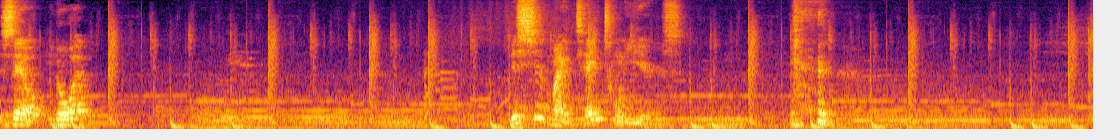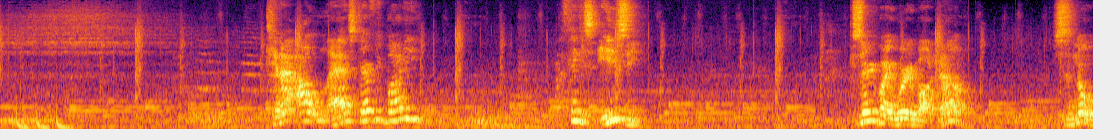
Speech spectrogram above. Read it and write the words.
Say, oh, you know what? This shit might take 20 years. Can I outlast everybody? I think it's easy. Because everybody worried about now. She says, no,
